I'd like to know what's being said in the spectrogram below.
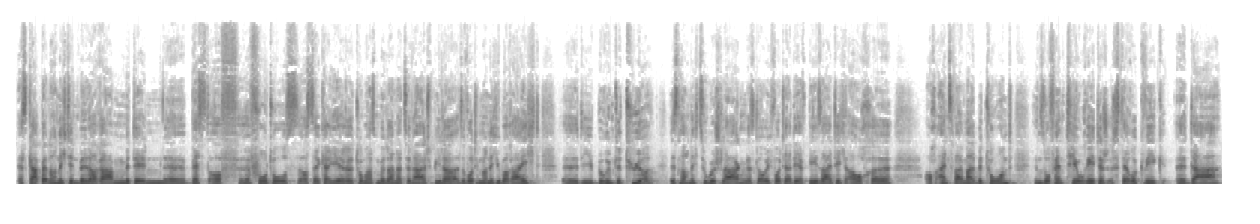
es gab ja noch nicht den Bilderrahmen mit den äh, Best-of-Fotos aus der Karriere Thomas Müller, Nationalspieler. Also wurde ihm noch nicht überreicht. Äh, die berühmte Tür ist noch nicht zugeschlagen. Das, glaube ich, wurde ja DFB-seitig auch, äh, auch ein, zwei Mal betont. Insofern theoretisch ist der Rückweg da.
